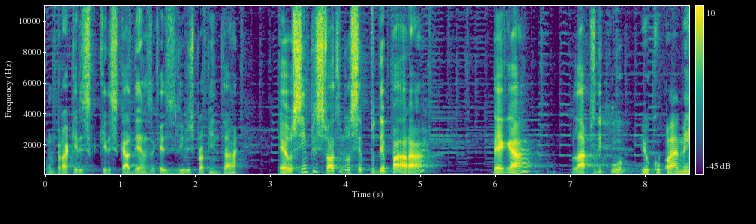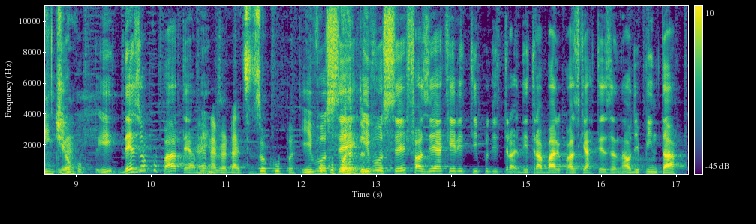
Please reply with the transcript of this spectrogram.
comprar aqueles, aqueles cadernos, aqueles livros para pintar, é o simples fato de você poder parar, pegar lápis de cor. E ocupar a mente, e, né? e desocupar até a é, mente. Na verdade, se desocupa. E você, e você fazer aquele tipo de, tra de trabalho quase que artesanal de pintar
